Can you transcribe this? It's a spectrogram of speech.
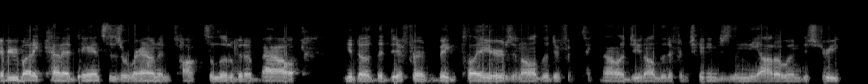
everybody kind of dances around and talks a little bit about you know the different big players and all the different technology and all the different changes in the auto industry.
